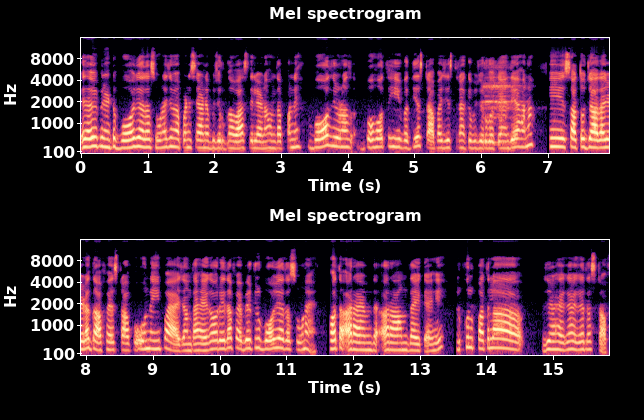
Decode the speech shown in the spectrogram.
ਇਹਦਾ ਵੀ ਪ੍ਰਿੰਟ ਬਹੁਤ ਜ਼ਿਆਦਾ ਸੋਹਣਾ ਜਿਵੇਂ ਆਪਣੇ ਸਿਆਣੇ ਬਜ਼ੁਰਗਾਂ ਵਾਸਤੇ ਲੈਣਾ ਹੁੰਦਾ ਆਪਾਂ ਨੇ। ਬਹੁਤ ਜਿਹੜਾ ਬਹੁਤ ਹੀ ਵਧੀਆ ਸਟਾਫ ਹੈ, ਜਿਸ ਤਰ੍ਹਾਂ ਕਿ ਬਜ਼ੁਰਗ ਕਹਿੰਦੇ ਆ, ਹਨਾ, ਕਿ ਸਭ ਤੋਂ ਜ਼ਿਆਦਾ ਜਿਹੜਾ ਗਾਫ ਹੈ ਸਟਾਫ ਉਹ ਨਹੀਂ ਪਾਇਆ ਜਾਂਦਾ ਹੈਗਾ ਔਰ ਇਹਦਾ ਫੈਬਰਿਕ ਬਹੁਤ ਜ਼ਿਆਦਾ ਸੋਹਣਾ ਹੈ। ਬਹੁਤ ਆਰਾਮ ਆਰਾਮਦਾਇਕ ਹੈ ਇਹ। ਬਿਲਕੁਲ ਪਤਲਾ ਜਿਹਾ ਹੈਗਾ ਹੈਗਾ ਦਾ ਸਟਾਫ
